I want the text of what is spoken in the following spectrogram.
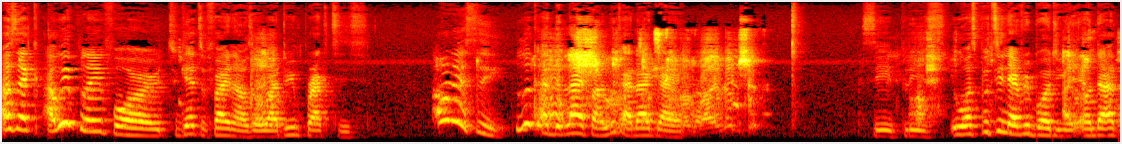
I was like, are we playing for to get to finals or we're doing practice? Honestly, look at the life and look at that guy. Kind of violation. See, please, oh, it was putting everybody I- on that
